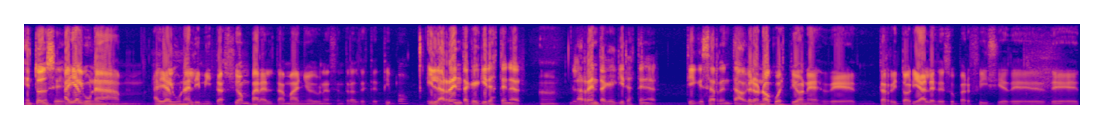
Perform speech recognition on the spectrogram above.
Entonces... ¿Hay alguna, ¿Hay alguna limitación para el tamaño de una central de este tipo? Y la renta que quieras tener. Ah. La renta que quieras tener. Tiene que ser rentable. Pero no cuestiones de territoriales de superficie, de,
